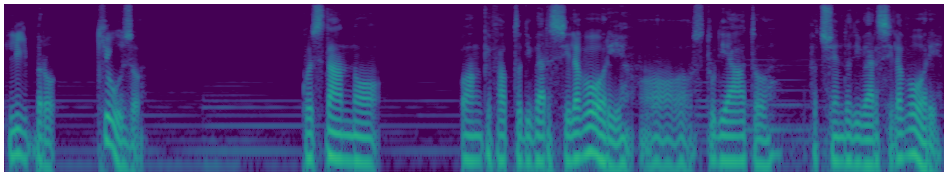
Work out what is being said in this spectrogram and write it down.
Libro, chiuso. Quest'anno ho anche fatto diversi lavori, ho studiato facendo diversi lavori.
